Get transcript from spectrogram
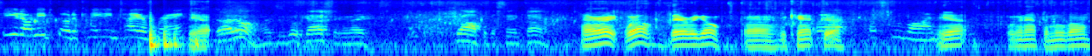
So you don't need to go to Canadian Tire, Frank. Yeah. I know. I caching and I shop at the same time. All right. Well, there we go. Uh, we can't. Uh, let's move on. yeah, we're gonna have to move on.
